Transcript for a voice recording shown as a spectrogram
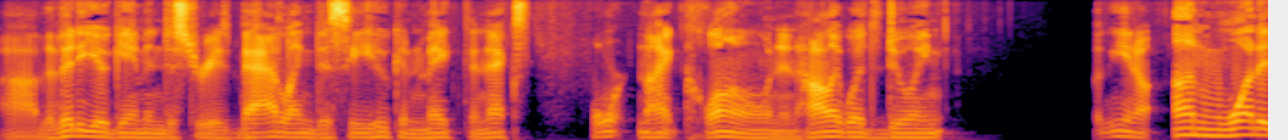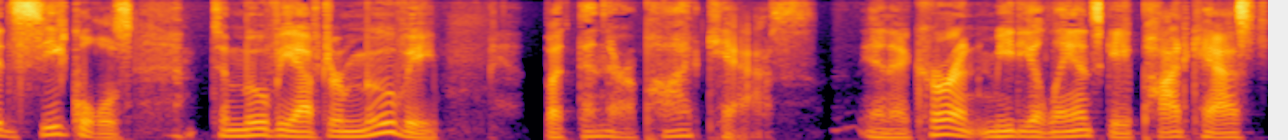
Uh, the video game industry is battling to see who can make the next Fortnite clone, and Hollywood's doing, you know, unwanted sequels to movie after movie. But then there are podcasts. In a current media landscape, podcast,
